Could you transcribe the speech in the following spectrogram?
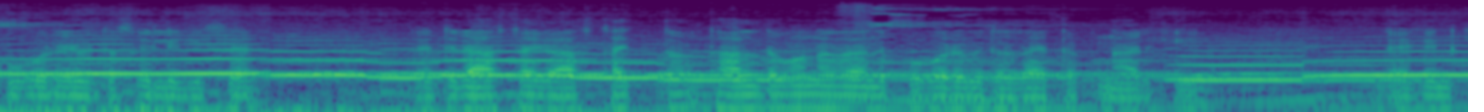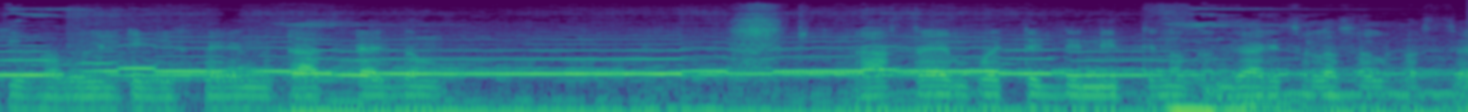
পুকুরের ভিতর চলে গেছে। যদি রাস্তায় গাছ থাকতো, তাহলে তো মনে করেন পুকুরের ভিতর যাইতো না আর কি। দেখেন কীভাবে উল্টে গেছে দেখেন ট্রাকটা একদম রাস্তায় প্রত্যেক দিন নিত্য নতুন গাড়ি চলাচল করছে,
